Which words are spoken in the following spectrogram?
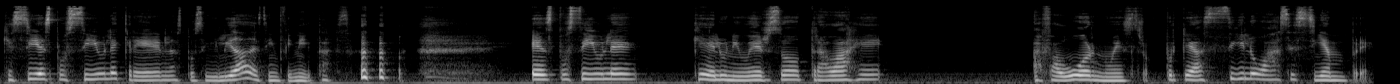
que sí es posible creer en las posibilidades infinitas. es posible que el universo trabaje a favor nuestro, porque así lo hace siempre.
